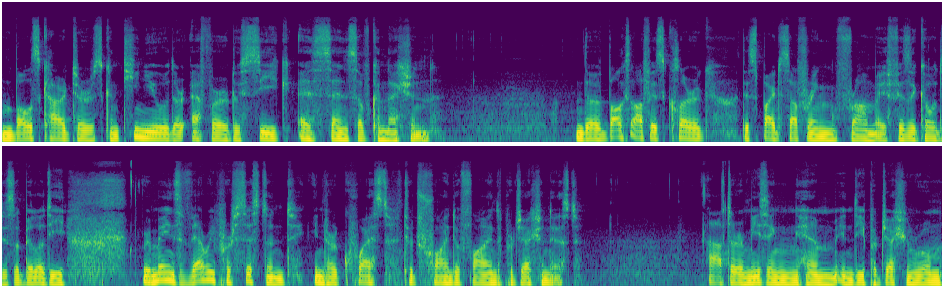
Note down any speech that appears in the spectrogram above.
both characters continue their effort to seek a sense of connection. The box office clerk, despite suffering from a physical disability, remains very persistent in her quest to try to find the projectionist. After meeting him in the projection room,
